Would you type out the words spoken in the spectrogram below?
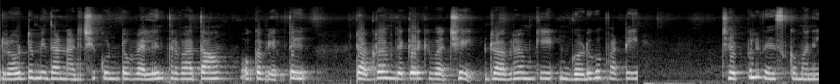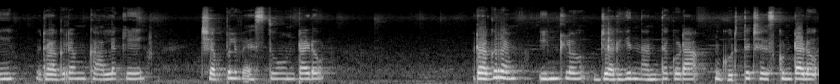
రోడ్డు మీద నడుచుకుంటూ వెళ్ళిన తర్వాత ఒక వ్యక్తి రఘురామ్ దగ్గరికి వచ్చి రఘురామ్కి గొడుగు పట్టి చెప్పులు వేసుకోమని రఘురామ్ కాళ్ళకి చెప్పులు వేస్తూ ఉంటాడు. రఘురామ్ ఇంట్లో జరిగిందంతా కూడా గుర్తు చేసుకుంటాడు.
